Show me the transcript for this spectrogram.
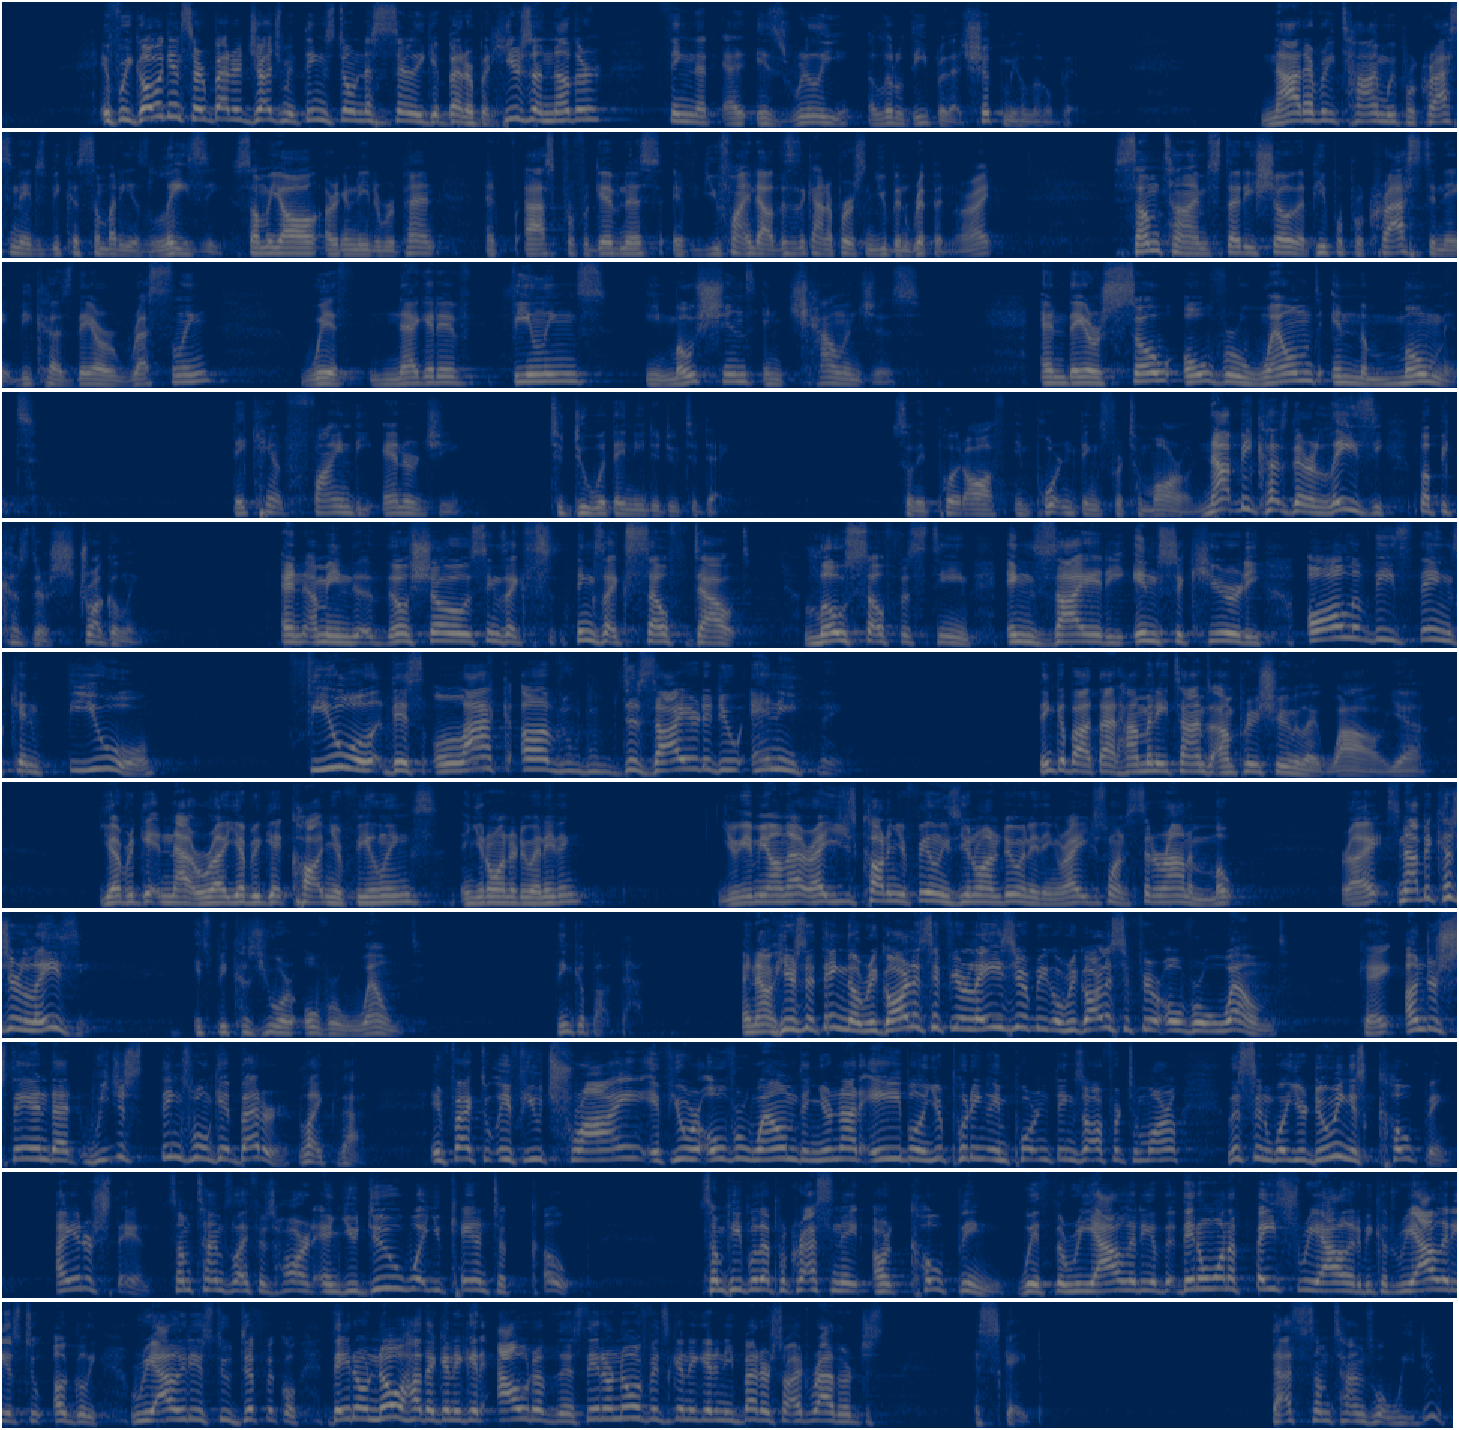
If we go against our better judgment, things don't necessarily get better. But here's another thing that uh, really a little deeper that shook me a little bit. Not every time we procrastinate is because somebody is lazy. Some of y'all are gonna need to repent and ask for forgiveness if you find out this is the kind of person you've been ripping, all right? Sometimes studies show that people procrastinate because they are wrestling with negative feelings, emotions, and challenges. And they are so overwhelmed in the moment they can't find the energy to do what they need to do today. So they put off important things for tomorrow, not because they're lazy, but because they're struggling. And I mean, those shows things like things like self-doubt, low self-esteem, anxiety, insecurity, all of these things can fuel fuel this lack of desire to do anything. Think about that. How many times I'm pretty sure you're like, wow, yeah, you ever get in that rut? You ever get caught in your feelings and you don't want to do anything? You get me on that, right? You just caught in your feelings, you don't want to do anything, right? You just want to sit around and mope, right? It's not because you're lazy, it's because you are overwhelmed. Think about that. And now here's the thing though, regardless if you're lazy or regardless if you're overwhelmed, okay, understand that we just, things won't get better like that. In fact, if you try, if you are overwhelmed and you're not able and you're putting important things off for tomorrow, listen, what you're doing is coping. I understand. Sometimes life is hard and you do what you can to cope. Some people that procrastinate are coping with the reality of it. They don't want to face reality because reality is too ugly. Reality is too difficult. They don't know how they're going to get out of this. They don't know if it's going to get any better, so I'd rather just escape. That's sometimes what we do.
